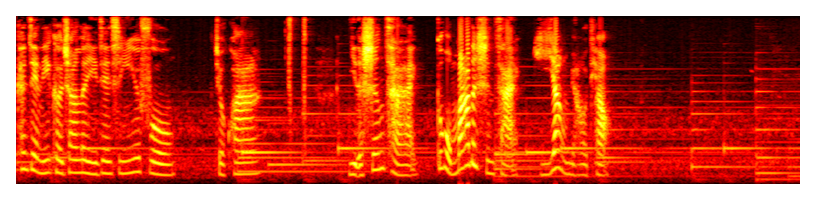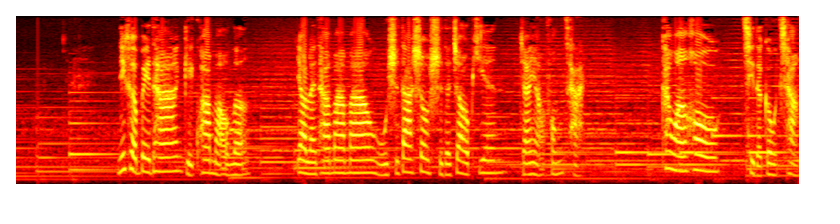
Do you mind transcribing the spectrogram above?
看见妮可穿了一件新衣服，就夸：“你的身材跟我妈的身材一样苗条。”你可被他给夸毛了，要来他妈妈五十大寿时的照片瞻仰风采。看完后气得够呛。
